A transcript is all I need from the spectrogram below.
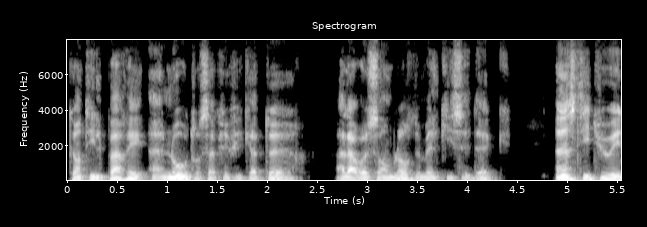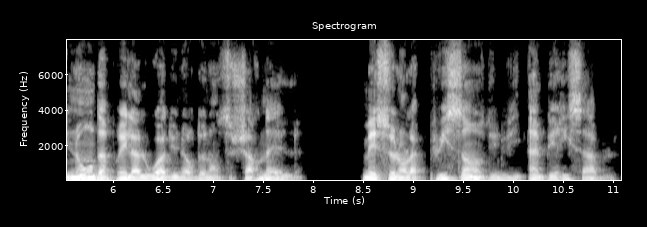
quand il paraît un autre sacrificateur, à la ressemblance de Melchisédek, institué non d'après la loi d'une ordonnance charnelle, mais selon la puissance d'une vie impérissable.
